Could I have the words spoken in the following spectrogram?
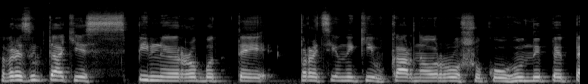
В результаті спільної роботи працівників карного розшуку ГУНПП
